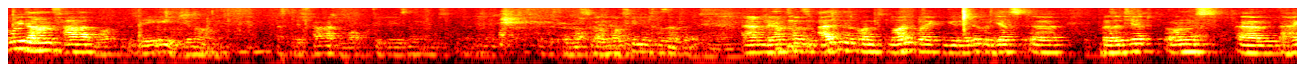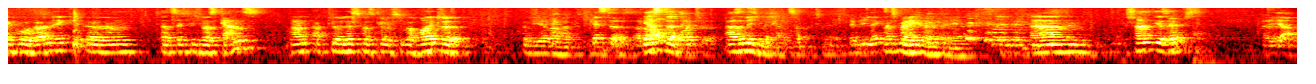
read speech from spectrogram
Toidam Fahrradmod.de, genau. Hast du nicht Fahrradmod gelesen und äh, das ist dann noch, noch viel interessanter. Ähm, wir haben von alten und neuen Projekten geredet und jetzt äh, präsentiert uns ähm, Heiko Hörnig ähm, tatsächlich was ganz brandaktuelles, was glaube ich sogar heute Premiere hat. Gestern, aber Gestern. auch heute. Also nicht mehr ganz so aktuell. Manchmal hängt man hinterher. ähm, schaltet ihr selbst? Äh, ja.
